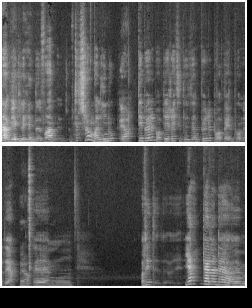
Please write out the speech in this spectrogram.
har virkelig hentet frem. Det slog mig lige nu. ja. Det er Bøllebop, det er rigtigt, det er den Bøllebop albumet der. ja. Øhm, og det, ja, der er den der, øhm,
